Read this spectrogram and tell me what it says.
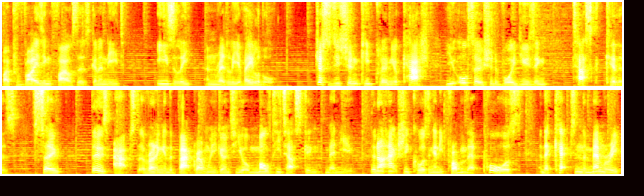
by providing files that it's going to need easily and readily available. Just as you shouldn't keep clearing your cache, you also should avoid using task killers. So those apps that are running in the background when you go into your multitasking menu, they're not actually causing any problem. They're paused and they're kept in the memory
